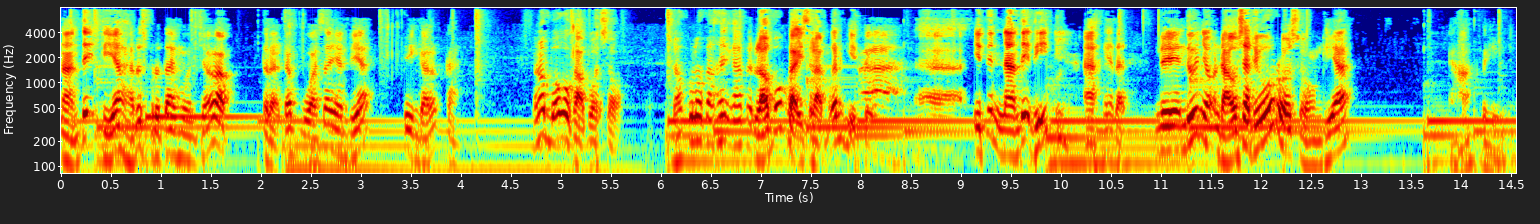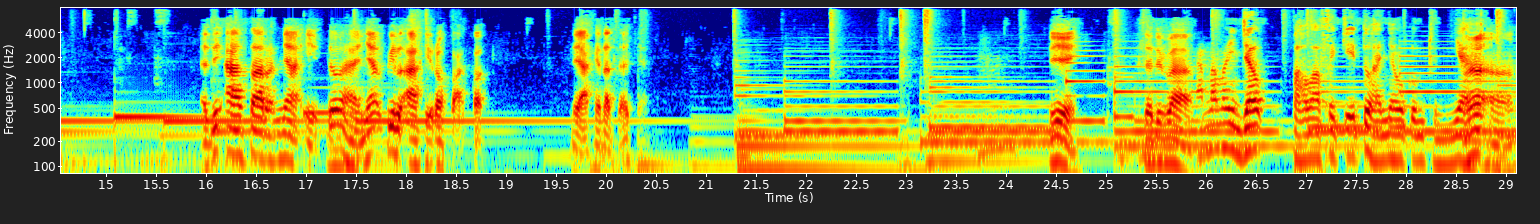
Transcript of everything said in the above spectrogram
nanti dia harus bertanggung jawab terhadap puasa yang dia tinggalkan. Karena bawa gak poso? Lah aku lo kafir kafir lah gak Islam kan gitu. Nah, itu nanti di akhirat. Di dunia nggak usah diurus wong dia. Kafir jadi asarnya itu hanya fil akhirah fakot. Di akhirat saja. Iya jadi paham karena meninjau bahwa fikih itu hanya hukum dunia. Heeh.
